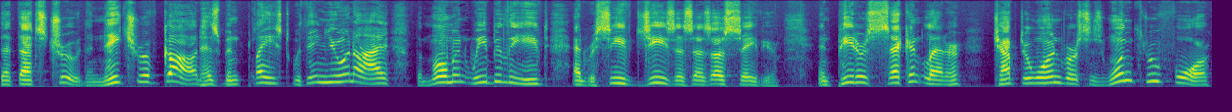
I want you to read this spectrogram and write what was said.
that that's true. The nature of God has been placed within you and I the moment we believed and received Jesus as our Savior. In Peter's second letter, chapter 1, verses 1 through 4,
